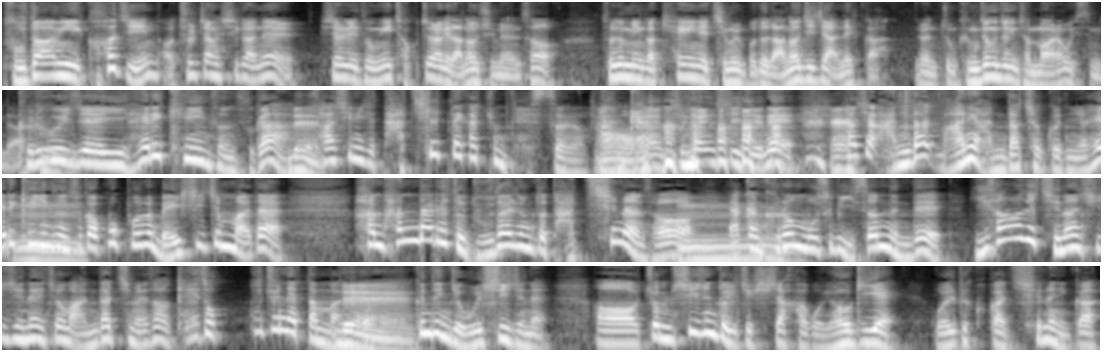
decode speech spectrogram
부담이 커진 어, 출장 시간을 히샬리송이 적절하게 나눠주면서 손흥민과 케인의 짐을 모두 나눠지지 않을까 이런 좀 긍정적인 전망을 하고 있습니다. 그리고 이제 이 해리 케인 선수가 네. 사실 이제 다칠 때가 좀 됐어요. 어. 그러니까 지난 시즌에 사실 안 다, 많이 안 다쳤거든요. 해리 케인 음. 선수가 꼭 보면 매 시즌마다 한 한 달에서 두 달 정도 다치면서 음. 약간 그런 모습이 있었는데 이상하게 지난 시즌에 좀 안 다치면서 계속 꾸준했단 말이에요. 네. 근데 이제 올 시즌에 어 좀 시즌도 일찍 시작하고 여기에 월드컵까지 치르니까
